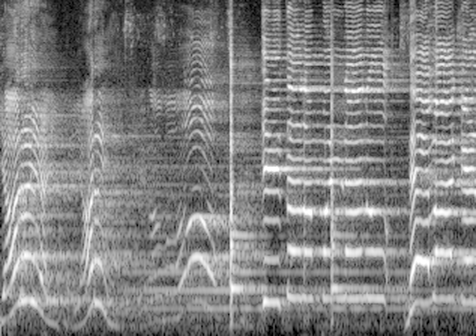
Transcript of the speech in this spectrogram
ಯಾರಯ್ಯ ಯಾರೈ ರಾಮ ಈತನ ಪಣ್ಣನು ದೇವ ಕೇಳ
